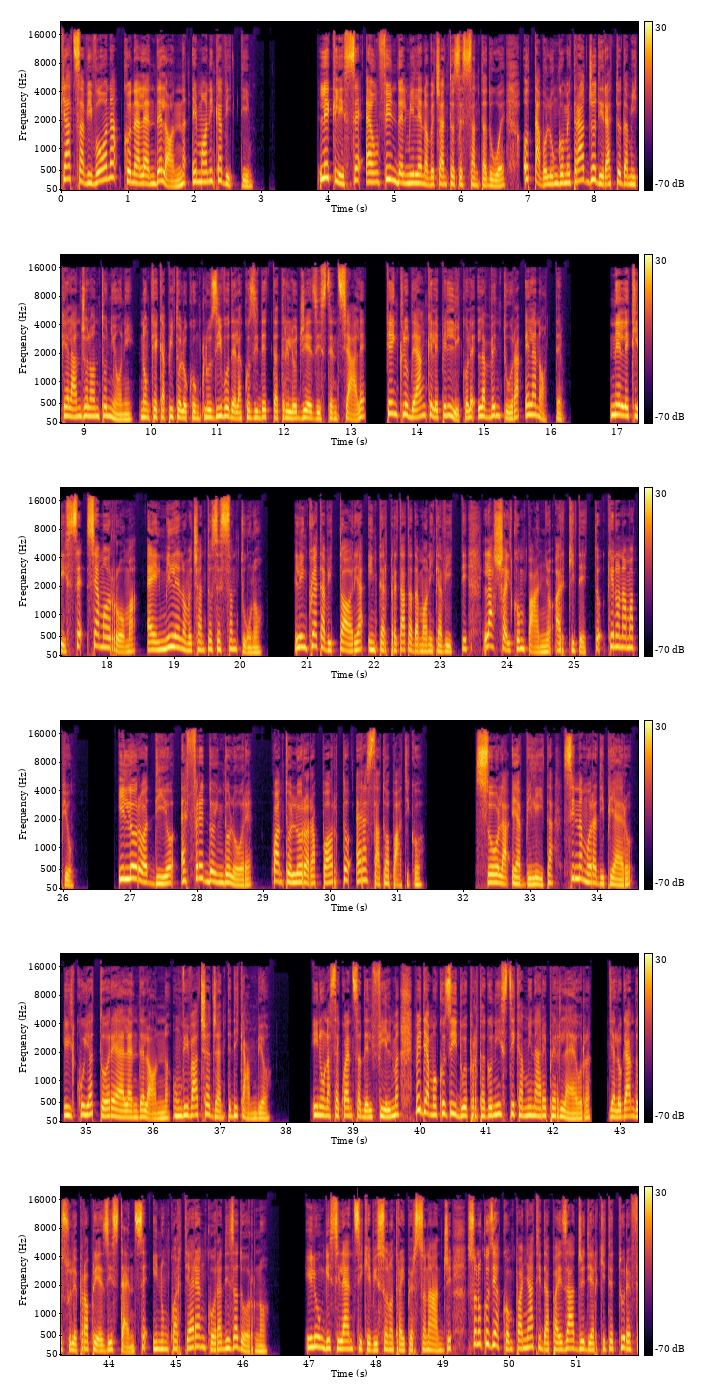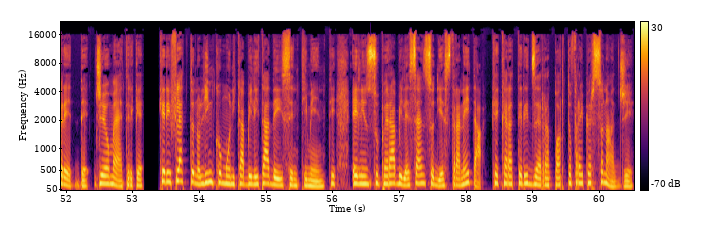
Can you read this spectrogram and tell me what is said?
Piazza Vivona con Alain Delon e Monica Vitti. L'Eclisse è un film del 1962, ottavo lungometraggio diretto da Michelangelo Antonioni, nonché capitolo conclusivo della cosiddetta trilogia esistenziale, che include anche le pellicole L'avventura e la notte. Nell'Eclisse siamo a Roma, è il 1961. L'inquieta Vittoria, interpretata da Monica Vitti, lascia il compagno, architetto, che non ama più. Il loro addio è freddo e indolore, quanto il loro rapporto era stato apatico. Sola e avvilita, si innamora di Piero, il cui attore è Alain Delon, un vivace agente di cambio. In una sequenza del film vediamo così i due protagonisti camminare per l'Eur, dialogando sulle proprie esistenze in un quartiere ancora disadorno. I lunghi silenzi che vi sono tra i personaggi sono così accompagnati da paesaggi di architetture fredde, geometriche, che riflettono l'incomunicabilità dei sentimenti e l'insuperabile senso di estraneità che caratterizza il rapporto fra i personaggi.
